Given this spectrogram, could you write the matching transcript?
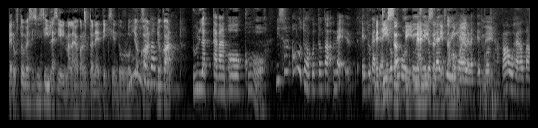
perustuu myös siis sillä silmällä, joka nyt on netiksi tullut, niin, joka, on, joka on yllättävän ok. Niin se on outoa, kun tota, me etukäteen me dissattiin, niin puhuttiin mehän siitä, että hyi helvetti, että niin. ihan kauhealta.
